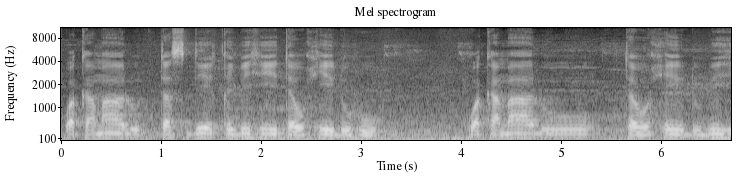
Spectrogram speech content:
وكمال التصديق به توحيده وكمال توحيد به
